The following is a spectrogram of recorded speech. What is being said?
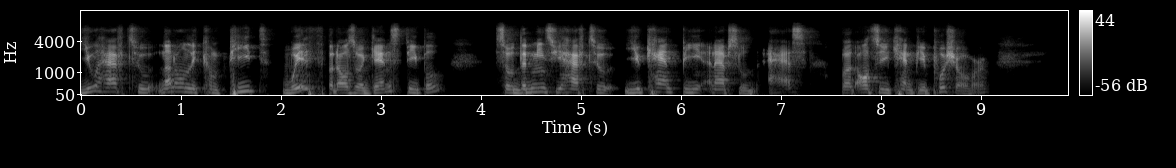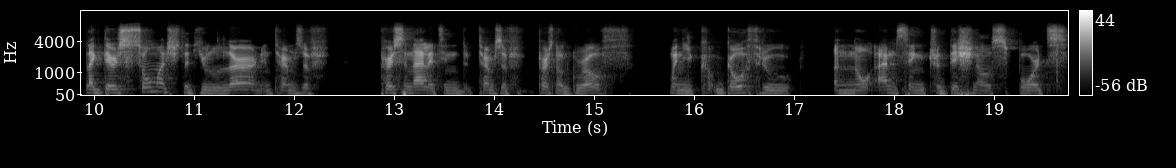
you have to not only compete with but also against people so that means you have to you can't be an absolute ass but also you can't be a pushover like there's so much that you learn in terms of personality in terms of personal growth when you go through a no i'm saying traditional sports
